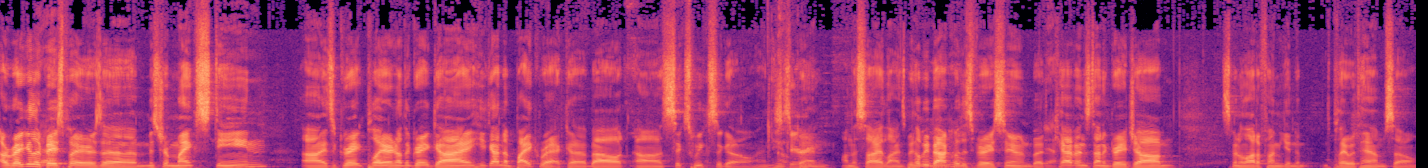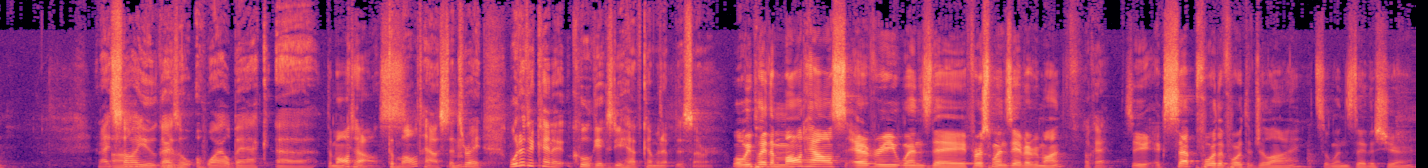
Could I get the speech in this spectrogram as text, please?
Our regular Yeah. bass player is uh, Mr. Mike Steen. Uh, he's a great player, another great guy. He got in a bike wreck uh, about uh, six weeks ago, and he's Scary. been on the sidelines. But he'll be back with us very soon. But Yeah. Kevin's done a great job. It's been a lot of fun getting to play with him. So And I saw Um, you guys a, a while back. Uh, the Malt House. the Malt House. Mm-hmm. That's right. What other kind of cool gigs do you have coming up this summer? Well, we play the Malt House every Wednesday, first Wednesday of every month. Okay. So you, except for the Fourth of July, it's a Wednesday this year.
